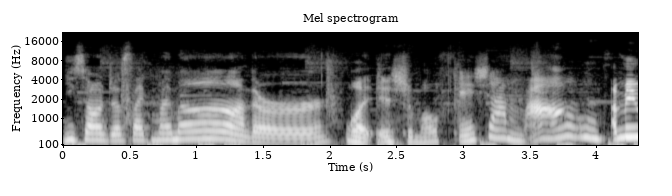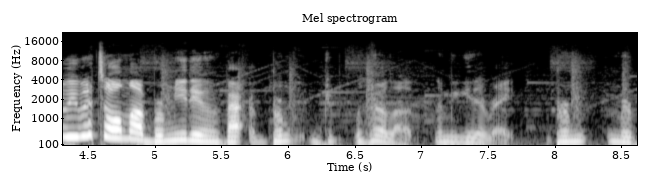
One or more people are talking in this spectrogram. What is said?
you sound just like my mother. What? It's your mouth. It's your mom. I mean, we were talking about Bermudian. vi- Berm, hold up, let me get it right. Berm, Mer-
